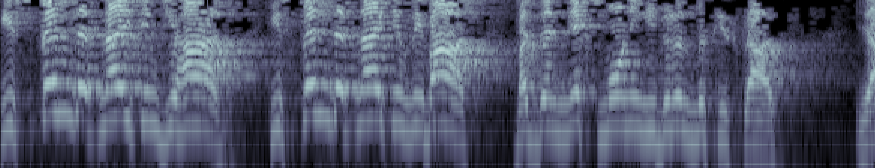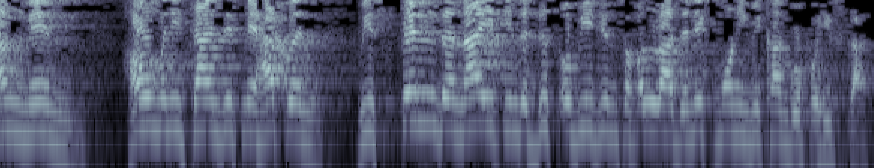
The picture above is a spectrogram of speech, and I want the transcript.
He spent that night in jihad, he spent that night in ribat, but then next morning he didn't miss his class. Young men, how many times it may happen, we spend the night in the disobedience of Allah, the next morning we can't go for his class.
